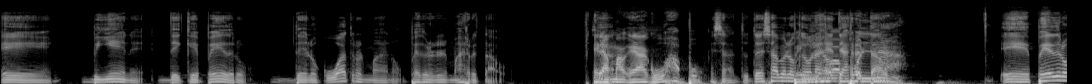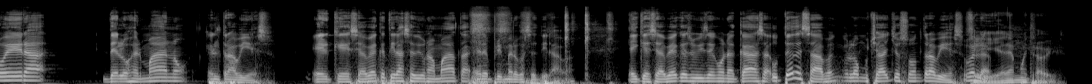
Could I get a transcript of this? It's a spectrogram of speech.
eh, viene de que Pedro, de los cuatro hermanos, Pedro era el más retado. Era, era guapo. Exacto. Ustedes saben lo que es una gente nada. Eh, Pedro era de los hermanos el travieso. El que se había que tirarse de una mata era el primero que se tiraba. El que se había que subirse en una casa. Ustedes saben, los muchachos son traviesos, ¿verdad? Sí, él es muy travieso.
